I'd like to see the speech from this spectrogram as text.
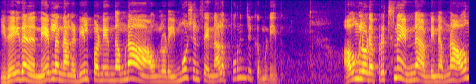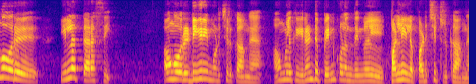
இதே இதை நேரில் நாங்கள் டீல் பண்ணியிருந்தோம்னா அவங்களோட இமோஷன்ஸை என்னால் புரிஞ்சுக்க முடியுது. அவங்களோட பிரச்சனை என்ன அப்படின்னம்னா அவங்க ஒரு இல்லத்தரசி. அவங்க ஒரு டிகிரி முடிச்சிருக்காங்க. அவங்களுக்கு இரண்டு பெண் குழந்தைகள் பள்ளியில் படிச்சிட்டு இருக்காங்க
